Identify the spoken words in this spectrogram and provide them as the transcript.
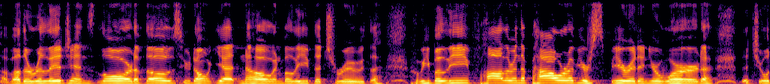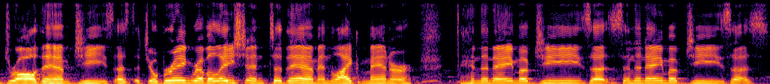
of other religions, Lord, of those who don't yet know and believe the truth. We believe, Father, in the power of your Spirit and your word, that you'll draw them, Jesus, that you'll bring revelation to them in like manner. In the name of Jesus, in the name of Jesus.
